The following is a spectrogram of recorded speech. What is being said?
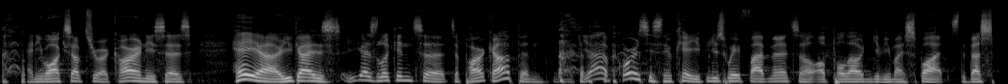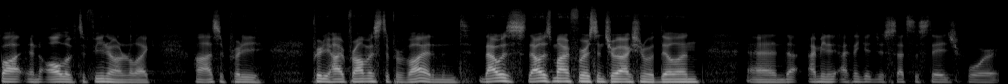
and he walks up to our car and he says, "Hey, uh, are you guys are you guys looking to to park up?" And like, "Yeah, of course." He said, "Okay, if you just wait five minutes, I'll, I'll pull out and give you my spot. It's the best spot in all of Tofino." And we're like, "Oh, that's a pretty pretty high promise to provide." And that was that was my first interaction with Dylan. And uh, I mean, I think it just sets the stage for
